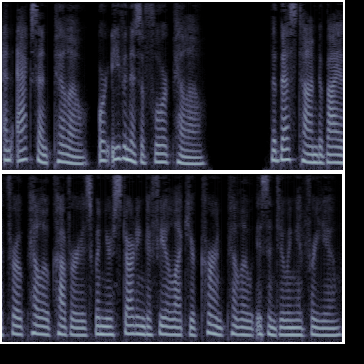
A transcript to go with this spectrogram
an accent pillow, or even as a floor pillow. The best time to buy a throw pillow cover is when you're starting to feel like your current pillow isn't doing it for you.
